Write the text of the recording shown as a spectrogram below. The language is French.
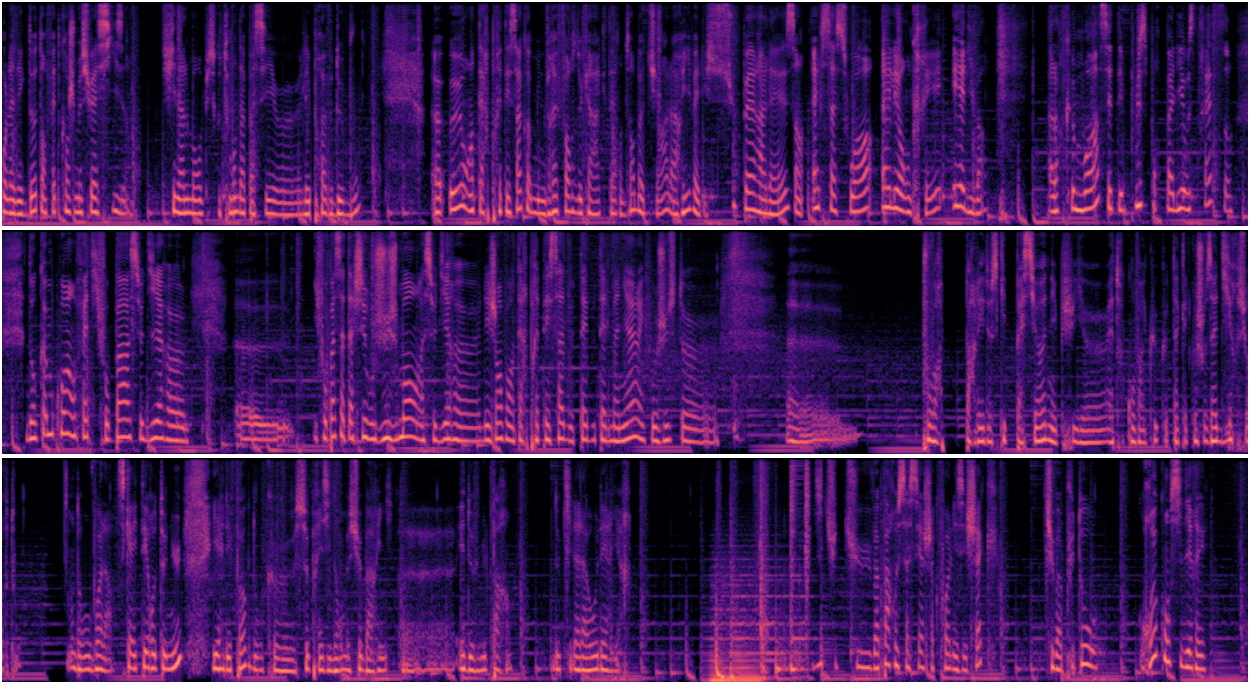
pour l'anecdote, en fait, quand je me suis assise, finalement, puisque tout le monde a passé l'épreuve debout, eux ont interprété ça comme une vraie force de caractère en disant bah tiens elle arrive elle est super à l'aise elle s'assoit elle est ancrée et elle y va alors que moi, c'était plus pour pallier au stress. Donc comme quoi, en fait, il faut pas se dire, euh, euh, il faut pas s'attacher au jugement, à se dire euh, les gens vont interpréter ça de telle ou telle manière. Il faut juste pouvoir parler de ce qui te passionne et puis être convaincu que tu as quelque chose à dire surtout. Donc voilà, ce qui a été retenu. Et à l'époque, donc ce président, Monsieur Barry, est devenu le parrain de Qu'il a là-haut derrière tu, tu vas pas ressasser à chaque fois les échecs. Tu vas plutôt reconsidérer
